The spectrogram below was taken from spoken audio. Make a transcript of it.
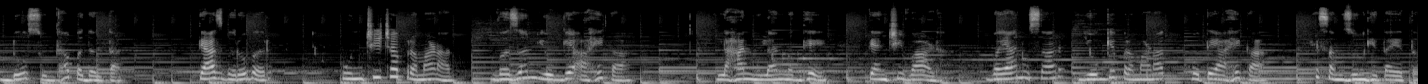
डोससुद्धा बदलतात. त्याचबरोबर उंचीच्या प्रमाणात वजन योग्य आहे का? लहान मुलांमध्ये त्यांची वाढ वयानुसार योग्य प्रमाणात होते आहे का हे समजून घेता येतं.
